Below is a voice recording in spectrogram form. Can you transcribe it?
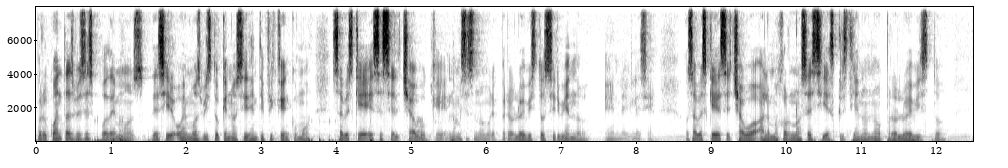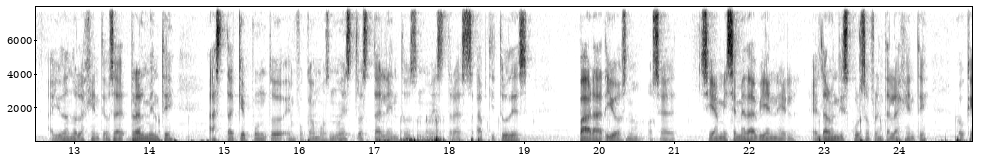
Pero ¿cuántas veces podemos decir o hemos visto que nos identifiquen como, ¿sabes qué? Ese es el chavo que, no me sé su nombre, pero lo he visto sirviendo en la iglesia. O sabes que ese chavo, a lo mejor no sé si es cristiano o no, pero lo he visto ayudando a la gente. O sea, realmente hasta qué punto enfocamos nuestros talentos, nuestras aptitudes para Dios, ¿no? O sea, si a mí se me da bien el, el, dar un discurso frente a la gente, ok,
